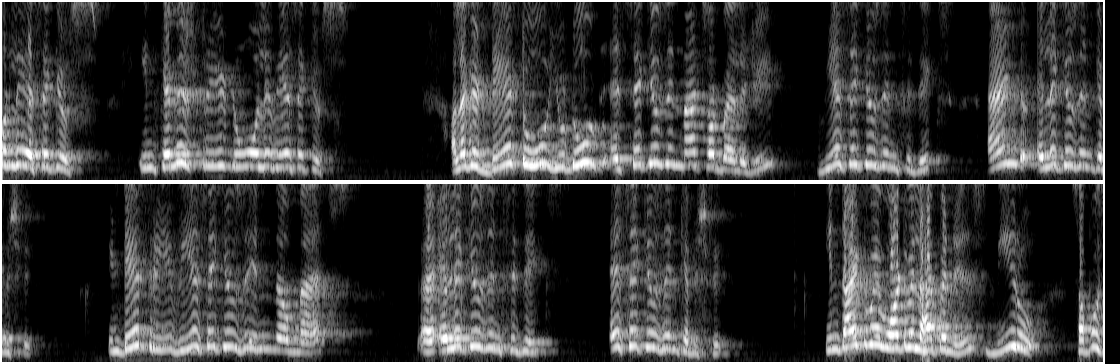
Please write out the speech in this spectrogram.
only SAQs in chemistry do only VSAQs అలాగే day two you do SAQs in maths or biology VSAQs in physics and LAQs in chemistry In day 3, VSAQs in uh, maths, uh, LAQs in physics, SAQs in chemistry. In that way, what will happen is, మీరు సపోజ్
